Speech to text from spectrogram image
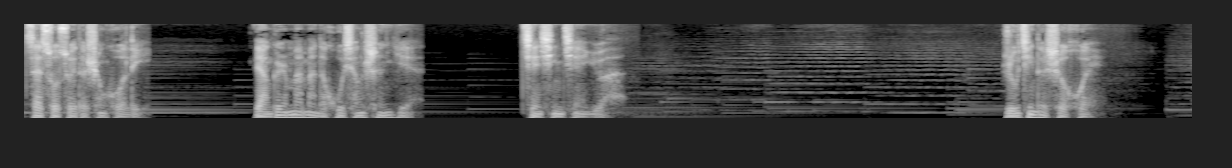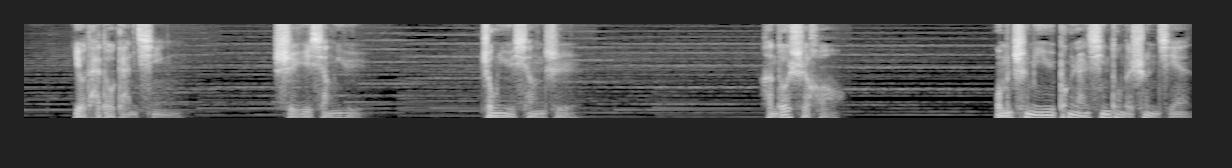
在琐碎的生活里，两个人慢慢的互相深厌，渐行渐远。如今的社会，有太多感情，始于相遇，终于相知。很多时候，我们痴迷于怦然心动的瞬间。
